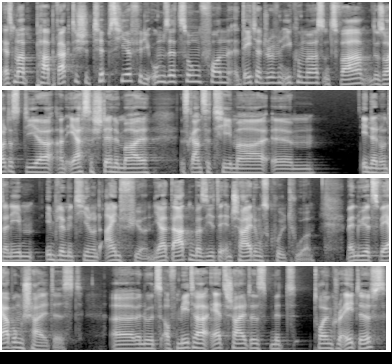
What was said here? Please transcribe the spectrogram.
erstmal ein paar praktische Tipps hier für die Umsetzung von Data-Driven E-Commerce. Und zwar, du solltest dir an erster Stelle mal das ganze Thema ähm, in dein Unternehmen implementieren und einführen. Ja, datenbasierte Entscheidungskultur. Wenn du jetzt Werbung schaltest, äh, wenn du jetzt auf Meta-Ads schaltest mit tollen Creatives,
